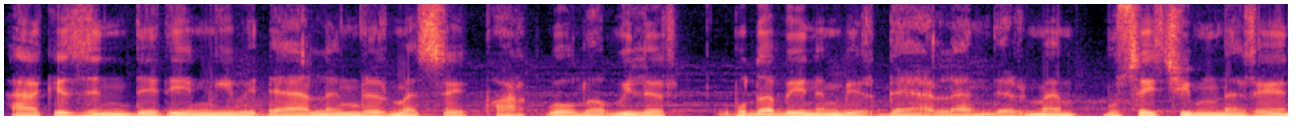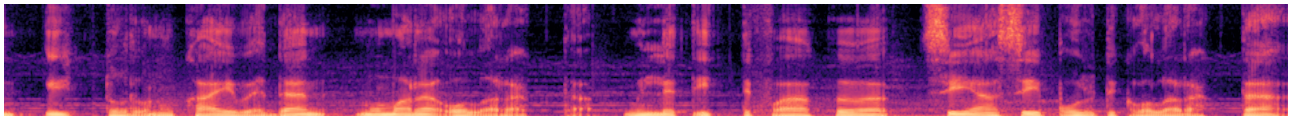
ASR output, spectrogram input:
Herkesin dediğim gibi değerlendirmesi farklı olabilir. Bu da benim bir değerlendirmem. Bu seçimlerin ilk turunu kaybeden numara olarak da Millet İttifakı siyasi politik olarak da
